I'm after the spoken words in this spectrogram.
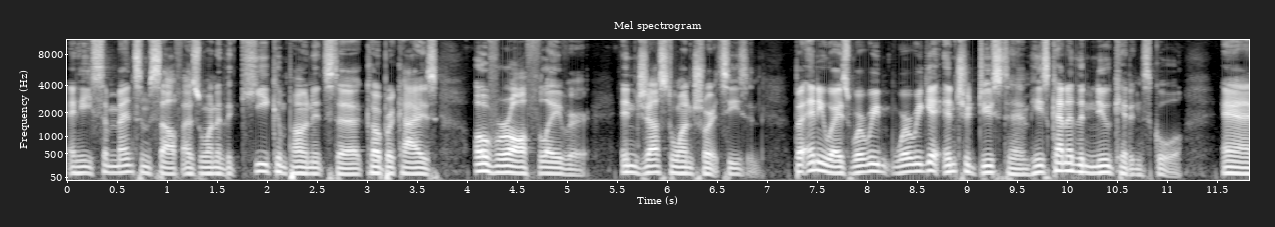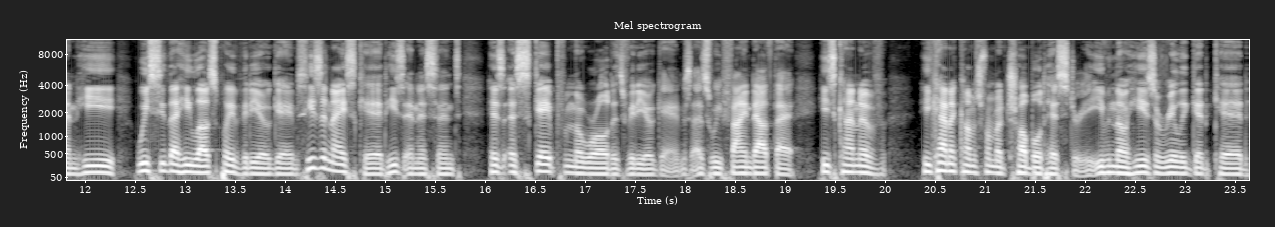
and he cements himself as one of the key components to Cobra Kai's overall flavor in just one short season. But anyways, where we where we get introduced to him, he's kind of the new kid in school. And he we see that he loves to play video games. He's a nice kid, he's innocent. His escape from the world is video games as we find out that he's kind of he kind of comes from a troubled history even though he's a really good kid.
